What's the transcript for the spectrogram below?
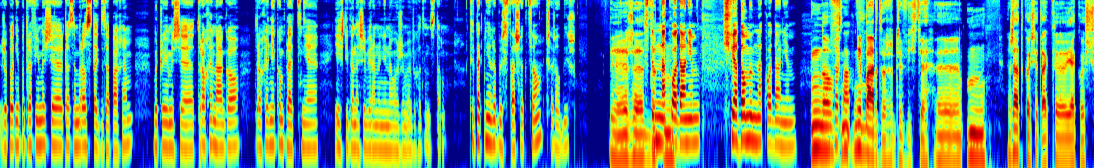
że nie potrafimy się czasem rozstać z zapachem, bo czujemy się trochę nago, trochę niekompletnie, jeśli go na siebie rano nie nałożymy, wychodząc z domu. Ty tak nie robisz, Staszek, co? Czy robisz? Wie, że z tym do... nakładaniem, świadomym nakładaniem No, zapachów. nie bardzo rzeczywiście. Yy, rzadko się tak y, jakoś,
